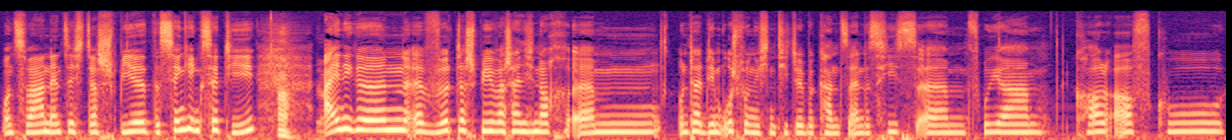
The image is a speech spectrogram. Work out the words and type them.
Und zwar nennt sich das Spiel The Sinking City. Ah, ja. Einigen äh, wird das Spiel wahrscheinlich noch ähm, unter dem ursprünglichen Titel bekannt sein. Das hieß ähm, früher Call of Cthulhu.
